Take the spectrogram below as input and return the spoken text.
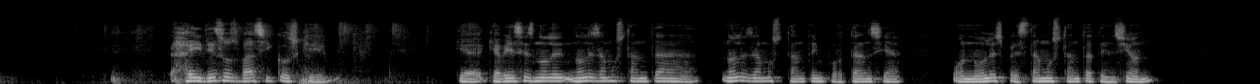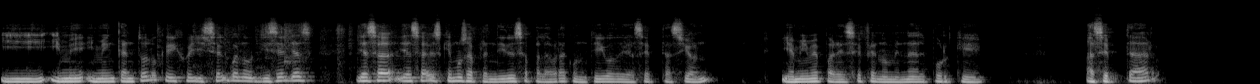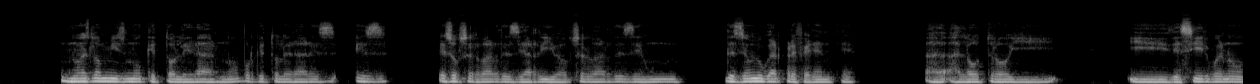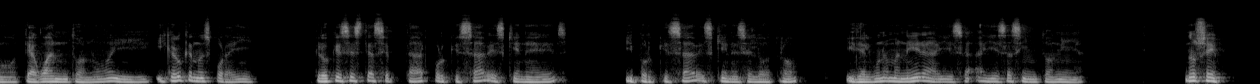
hay de esos básicos que, que, a veces no, no, les damos tanta, no les damos tanta importancia o no les prestamos tanta atención. Y, me, y, me, encantó lo que dijo Giselle. Bueno, Giselle, ya, ya, ya, sabes que hemos aprendido esa palabra contigo de aceptación y a mí me parece fenomenal porque aceptar no es lo mismo que tolerar, ¿no? Porque tolerar es, es, es observar desde arriba, observar desde un, desde un lugar preferente al otro y, y, decir, bueno, te aguanto, ¿no? Y, y creo que no es por ahí. Creo que es este aceptar porque sabes quién eres y porque sabes quién es el otro y de alguna manera hay esa, hay esa sintonía. No sé,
